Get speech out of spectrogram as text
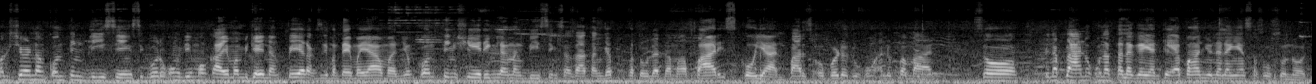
mag-share ng konting blessing. Siguro kung hindi mo kaya mamigay ng pera kasi di man tayo mayaman, yung konting sharing lang ng blessing sa tatanggap katulad ng mga Paris ko yan, Paris overload kung ano pa man. So, pinaplano ko na talaga yan, kaya abangan nyo na lang yan sa susunod.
